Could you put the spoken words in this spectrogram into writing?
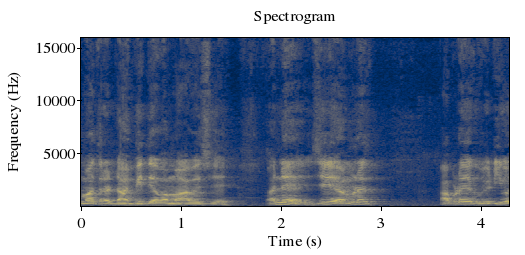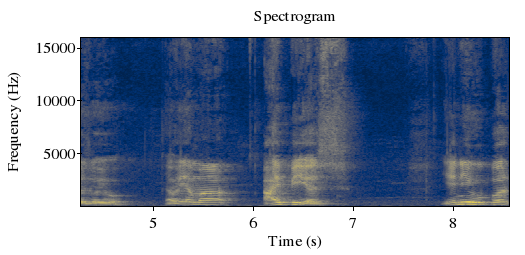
માત્ર ડાંભી દેવામાં આવે છે. અને જે હમણાં આપણે એક વીડિયો જોયો, હવે એમાં આઈપીએસ, એની ઉપર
